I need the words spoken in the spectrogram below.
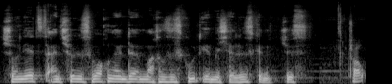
Schon jetzt ein schönes Wochenende. Machen Sie es gut, ihr Michael Hüsken. Tschüss. Ciao.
